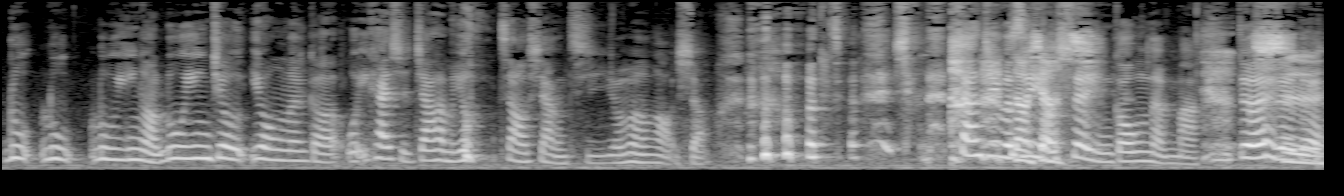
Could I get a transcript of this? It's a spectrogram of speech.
录录录音哦，录音就用那个。我一开始教他们用照相机，有没有很好笑？相机不是有摄影功能嘛？对对对。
